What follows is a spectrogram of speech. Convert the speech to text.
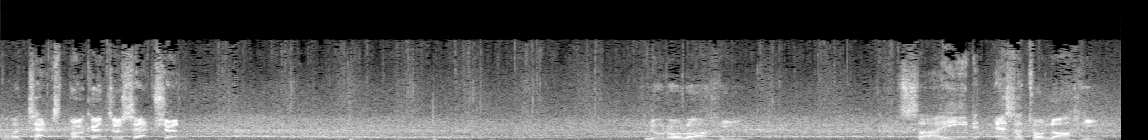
Well, a textbook interception. Nourollahi. Saeed Ezatolahi.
